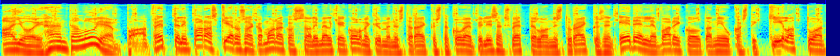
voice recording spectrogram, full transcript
ajoi häntä lujempaa. Vettelin paras kierrosaika Monakossa oli melkein 30 Räikköstä kovempi. Lisäksi Vettel onnistui Räikkösen edelle varikolta niukasti kiilattuaan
